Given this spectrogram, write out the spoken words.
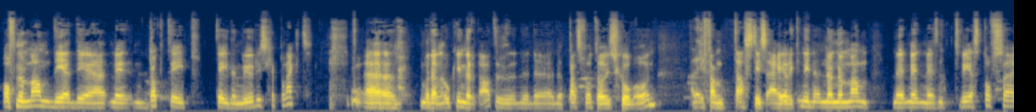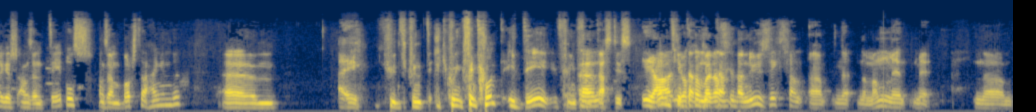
Of een man die, die eh, met duct tape tegen de muur is geplakt. Eh, maar dan ook inderdaad, de, de, de pasfoto is gewoon. Allee, fantastisch eigenlijk. Een, een, een man met, met, met twee stofzuigers aan zijn tepels, aan zijn borsten hangende. Ehm, allee, ik, vind, ik, vind, ik, vind, ik vind gewoon het idee ik vind het Ehm, fantastisch. Ja, Jochem, maar als je dan- nu zegt van eh, een, een man met, met een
